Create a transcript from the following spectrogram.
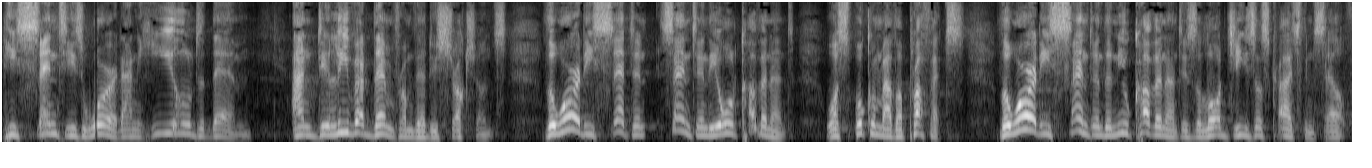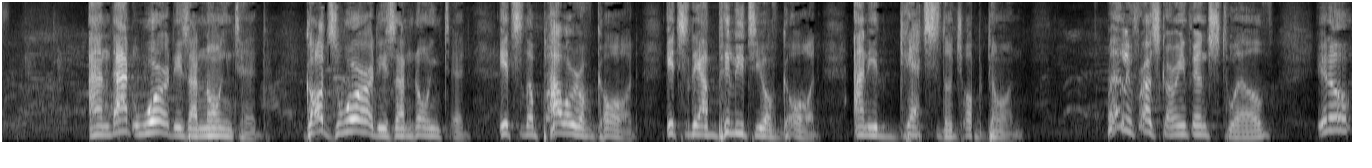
He sent his word and healed them and delivered them from their destructions. The word he sent in, sent in the old covenant was spoken by the prophets. The word he sent in the new covenant is the Lord Jesus Christ himself. And that word is anointed. God's word is anointed. It's the power of God. It's the ability of God. And it gets the job done. Well, in First Corinthians 12, you know,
